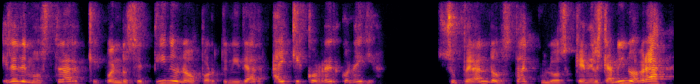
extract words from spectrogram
era demostrar que cuando se tiene una oportunidad hay que correr con ella, superando obstáculos, que en el camino habrá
